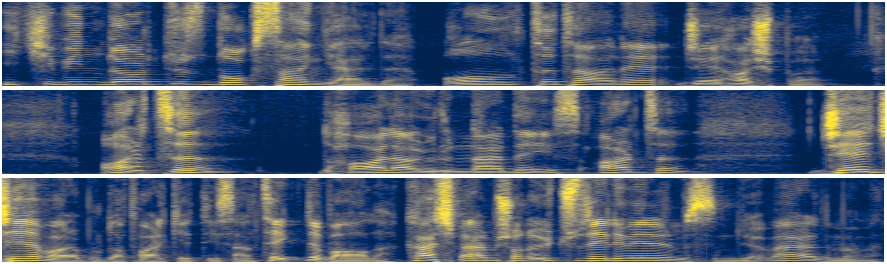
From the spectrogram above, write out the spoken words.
2490 geldi. 6 tane CH bağı. Artı hala ürünlerdeyiz. Artı CC var burada fark ettiysen tekli bağlı. Kaç vermiş ona? 350 verir misin diyor. Verdim hemen.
